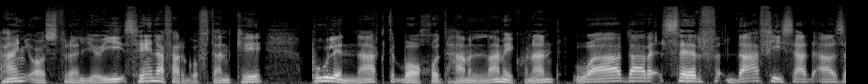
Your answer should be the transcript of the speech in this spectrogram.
پنج استرالیایی سه نفر گفتند که پول نقد با خود حمل نمی کنند و در صرف ده فیصد از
